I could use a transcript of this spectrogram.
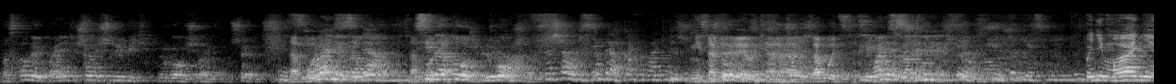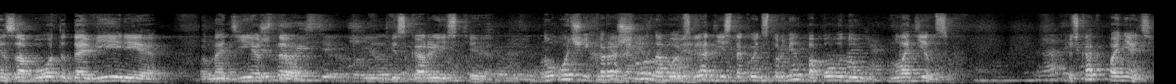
раскладывали понятие, что значит любить другого человека. Что это? Забота. Внимание, забота. Забота. Себя тоже, любого человека. Сначала себя как понять? Не задумывать, а заботиться. Внимание, забота. Понимание, забота, доверие, надежда, Бескорыстие. Но очень хорошо, на мой взгляд, есть такой инструмент по поводу младенцев. То есть как понять,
